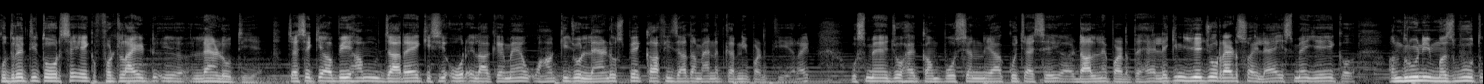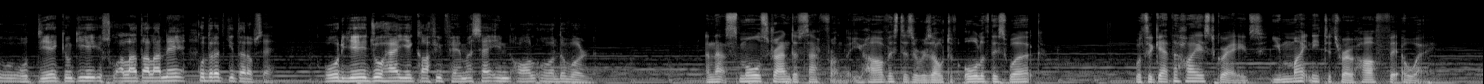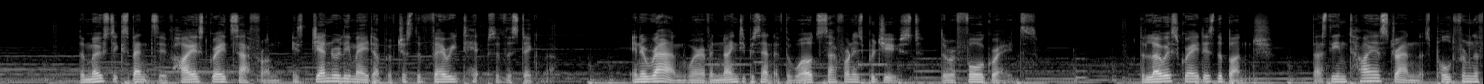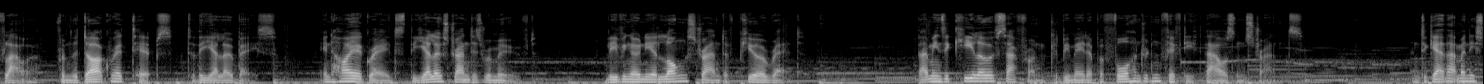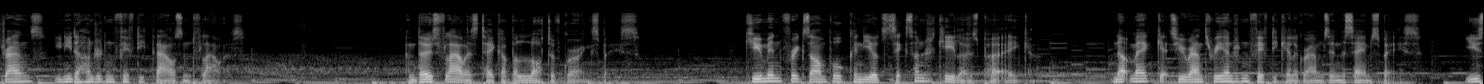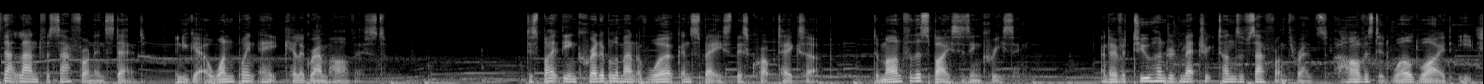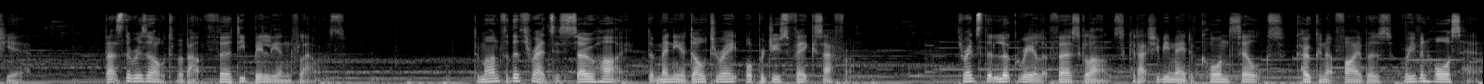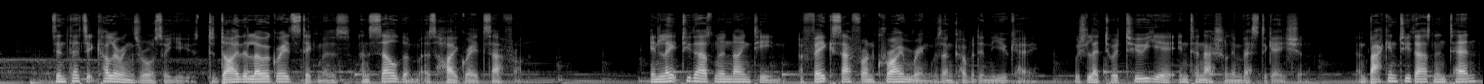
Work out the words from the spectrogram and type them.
कुदरती तौर से एक फर्टिलाइड लैंड होती है। जैसे कि अभी हम जा रहे हैं किसी और इलाके में, वहाँ की जो लैंड उस पर काफ़ी ज़्यादा मेहनत करनी पड़ती है राइट उसमें जो है कंपोशन या कुछ ऐसे डालने पड़ते हैं। लेकिन ये जो रेड सॉइल है, इसमें ये एक अंदरूनी मज़बूत होती है, क्योंकि इसको अल्लाह ताला ने कुदरत की तरफ़ से और ये जो है ये काफ़ी फेमस है in all over the world And that small strand of saffron that you harvest as a result of all of this work? Well, to get the highest grades, you might need to throw half of it away. The most expensive, highest grade saffron is generally made up of just the very tips of the stigma. In Iran, where over 90% of the world's saffron is produced, there are four grades. The lowest grade is the bunch. That's the entire strand that's pulled from the flower, from the dark red tips to the yellow base. In higher grades, the yellow strand is removed, leaving only a long strand of pure red. That means a kilo of saffron could be made up of 450,000 strands. And to get that many strands, you need 150,000 flowers. And those flowers take up a lot of growing space. Cumin, for example, can yield 600 kilos per acre. Nutmeg gets you around 350 kilograms in the same space. Use that land for saffron instead, and you get a 1.8 kilogram harvest. Despite the incredible amount of work and space this crop takes up, demand for the spice is increasing, and over 200 metric tons of saffron threads are harvested worldwide each year. That's the result of about 30 billion flowers. Demand for the threads is so high that many adulterate or produce fake saffron. Threads that look real at first glance could actually be made of corn silks, coconut fibres, or even horsehair. Synthetic colourings are also used to dye the lower grade stigmas and sell them as high grade saffron. In late 2019, a fake saffron crime ring was uncovered in the UK, which led to a two year international investigation. And back in 2010,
